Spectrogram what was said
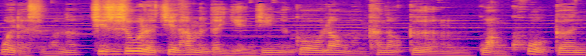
为了什么呢？其实是为了借他们的眼睛，能够让我们看到更广阔、跟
